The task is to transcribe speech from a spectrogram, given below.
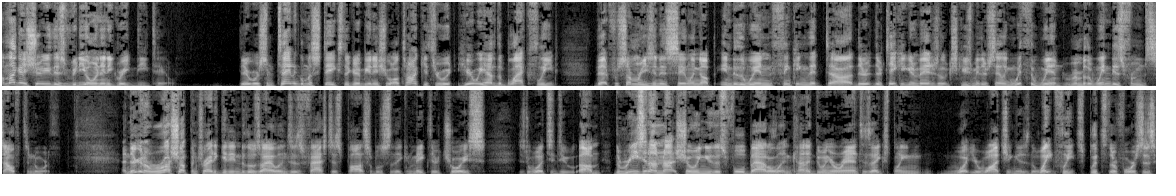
I'm not going to show you this video in any great detail. There were some technical mistakes that are going to be an issue. I'll talk you through it. Here we have the Black Fleet that for some reason is sailing up into the wind, thinking that uh, they're they're taking advantage. Of, excuse me, they're sailing with the wind. Remember, the wind is from south to north, and they're going to rush up and try to get into those islands as fast as possible so they can make their choice as to what to do. Um, the reason I'm not showing you this full battle and kind of doing a rant as I explain what you're watching is the White Fleet splits their forces.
